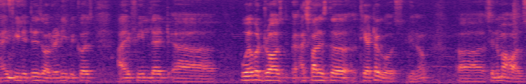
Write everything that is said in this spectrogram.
I feel it is already because I feel that uh, whoever draws, as far as the theatre goes, you know, uh, cinema halls,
